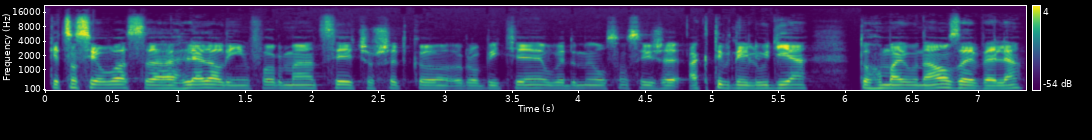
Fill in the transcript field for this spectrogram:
Keď som si o vás eh, hľadal informácie, čo všetko robíte, uvedomil som si, že aktívni ľudia toho majú naozaj veľa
